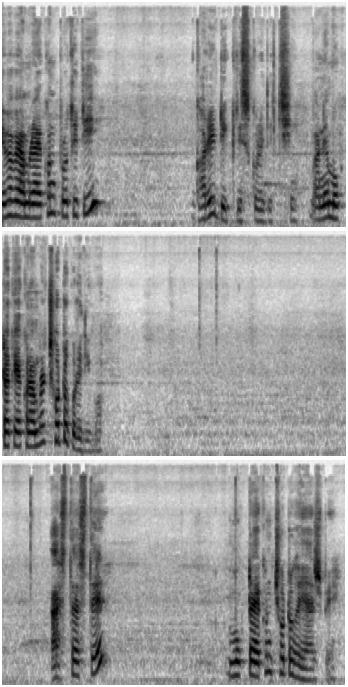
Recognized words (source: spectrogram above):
এভাবে আমরা এখন প্রতিটি ঘরেই ডিক্রিজ করে দিচ্ছি। মানে মুখটাকে এখন আমরা ছোট করে দিব। আস্তে আস্তে মুখটা এখন ছোট হয়ে আসবে।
